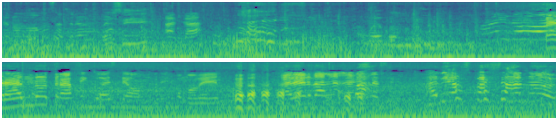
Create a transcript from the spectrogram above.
Que nos lo vamos a traer un mes Oh, sí. acá. Ay, no, A ver, dale, dale. Adiós, paisanos.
